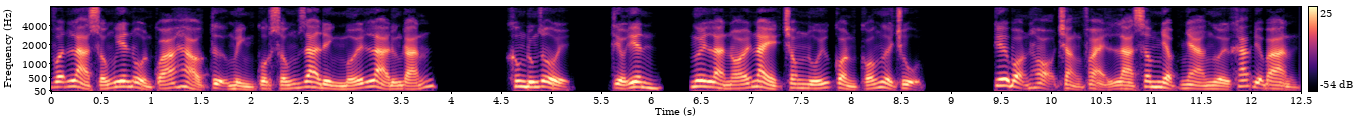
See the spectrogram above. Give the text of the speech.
vẫn là sống yên ổn quá hảo tự mình cuộc sống gia đình mới là đứng đắn. Không đúng rồi, Tiểu Yên, ngươi là nói này trong núi còn có người trụ kia bọn họ chẳng phải là xâm nhập nhà người khác địa bàn.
